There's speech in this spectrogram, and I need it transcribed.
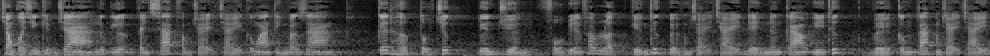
Trong quá trình kiểm tra, lực lượng cảnh sát phòng cháy chữa cháy công an tỉnh Bắc Giang kết hợp tổ chức tuyên truyền, phổ biến pháp luật, kiến thức về phòng cháy chữa cháy để nâng cao ý thức về công tác phòng cháy chữa cháy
